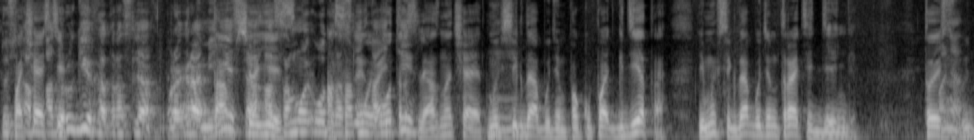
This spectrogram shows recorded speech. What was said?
То есть По о- части о других отраслях в программе там есть, все а, есть. о самой отрасли а самой IT отрасли означает, мы всегда будем покупать где-то, и мы всегда будем тратить деньги. То есть Понятно.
